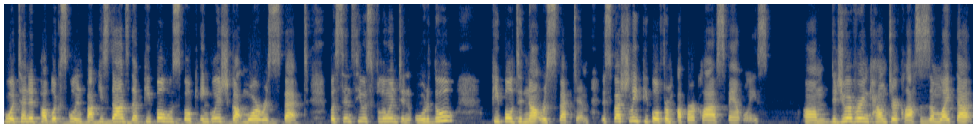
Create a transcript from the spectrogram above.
who attended public school in Pakistan, said that people who spoke English got more respect. But since he was fluent in Urdu, people did not respect him, especially people from upper class families. Um, did you ever encounter classism like that?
